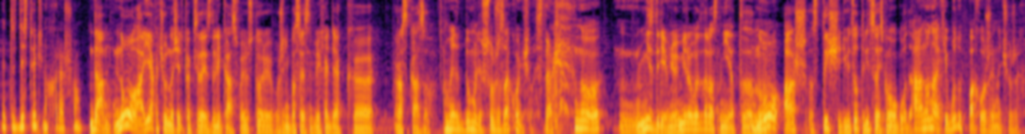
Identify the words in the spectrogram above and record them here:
Это действительно хорошо. Да, ну, а я хочу начать, как всегда, издалека свою историю, уже непосредственно переходя к э, рассказу. Мы думали, что уже закончилось. Так, ну... Не с древнего мира в этот раз, нет, угу. но аж с 1938 года. А анунаки будут похожие на чужих?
